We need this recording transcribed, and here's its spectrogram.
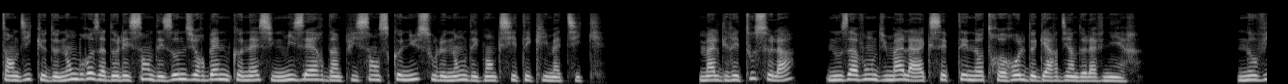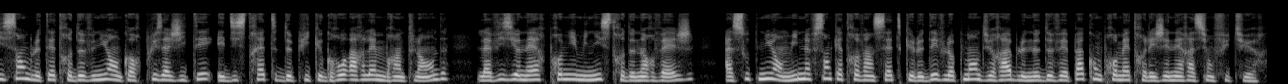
tandis que de nombreux adolescents des zones urbaines connaissent une misère d'impuissance connue sous le nom des anxiétés climatiques. Malgré tout cela, nous avons du mal à accepter notre rôle de gardien de l'avenir. Nos vies semblent être devenues encore plus agitées et distraites depuis que Gro Harlem Brundtland, la visionnaire Premier ministre de Norvège, a soutenu en 1987 que le développement durable ne devait pas compromettre les générations futures.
